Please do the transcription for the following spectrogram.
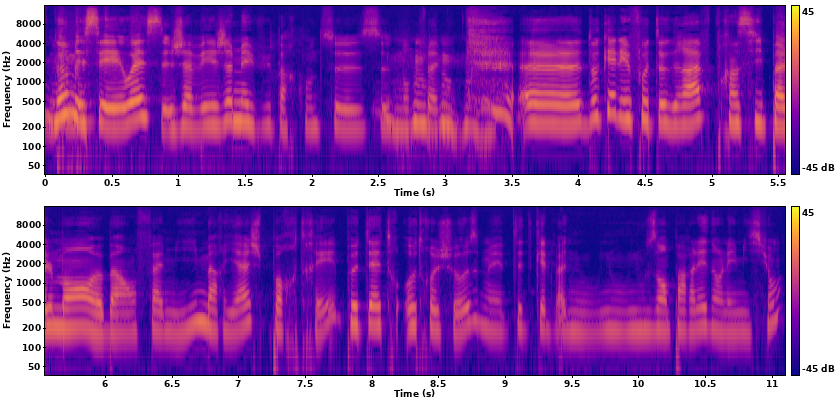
Non, mais c'est ouais, j'avais jamais vu par contre ce, nom de famille. euh, donc elle est photographe principalement euh, bah, en famille, mariage, portrait, peut-être autre chose, mais peut-être qu'elle va nous, nous, en parler dans l'émission.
